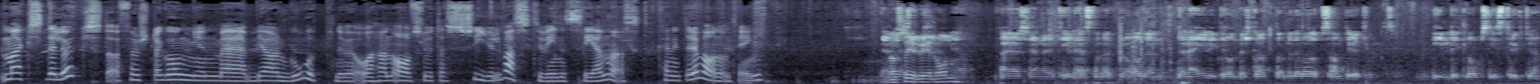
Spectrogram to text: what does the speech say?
Max Deluxe då? Första gången med Björn Goop nu och han avslutar sylvass till vinst senast. Kan inte det vara någonting? Vad säger du Edholm? Ja, jag känner till hästen väldigt bra. Den, den är ju lite underskattad, men det var samtidigt ett billigt lopp sist tyckte jag.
